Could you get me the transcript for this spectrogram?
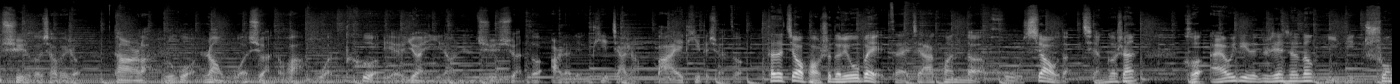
需求的消费者。当然了，如果让我选的话，我特别愿意让您去选择 2.0T 加上 8AT 的选择。它的轿跑式的溜背，再加宽的虎啸的前格栅，和 LED 的日间行灯以及双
